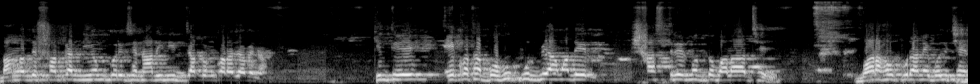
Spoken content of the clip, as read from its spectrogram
বাংলাদেশ সরকার নিয়ম করেছে, নারী নির্যাতন করা যাবে না। কিন্তু এ- কথা বহু পূর্বে আমাদের শাস্ত্রের মধ্যে বলা আছে। বরাহ পুরাণে বলছেন,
